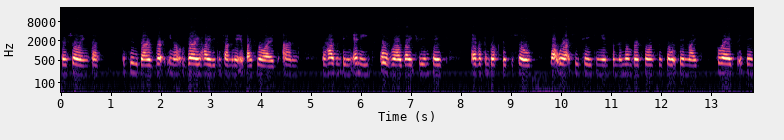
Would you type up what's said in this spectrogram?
they're showing that the foods are ver- you know very highly contaminated by fluoride and there hasn't been any overall dietary intake ever conducted to show what we're actually taking in from a number of sources. So it's in like bread it's in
